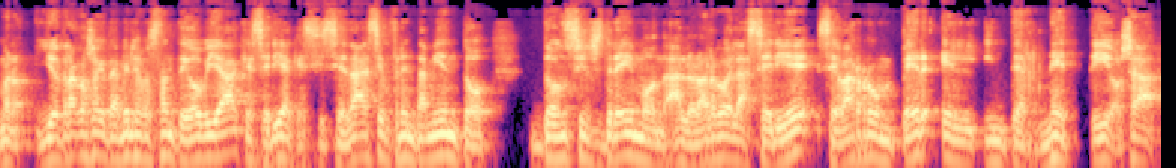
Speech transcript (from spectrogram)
Bueno, y otra cosa que también es bastante obvia, que sería que si se da ese enfrentamiento Doncic Draymond a lo largo de la serie, se va a romper el internet, tío. O sea,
